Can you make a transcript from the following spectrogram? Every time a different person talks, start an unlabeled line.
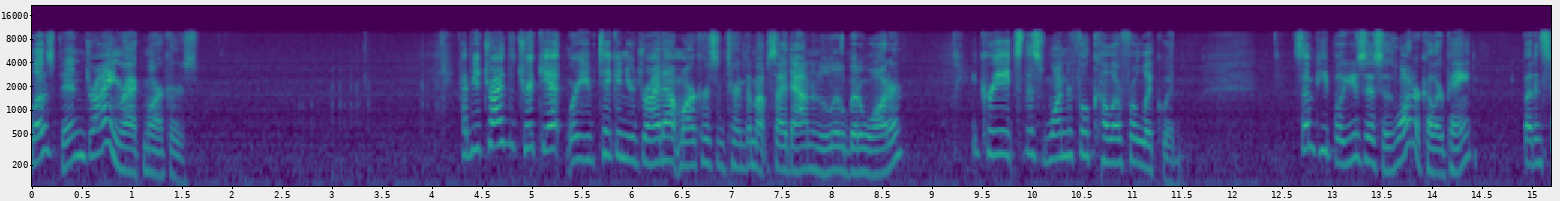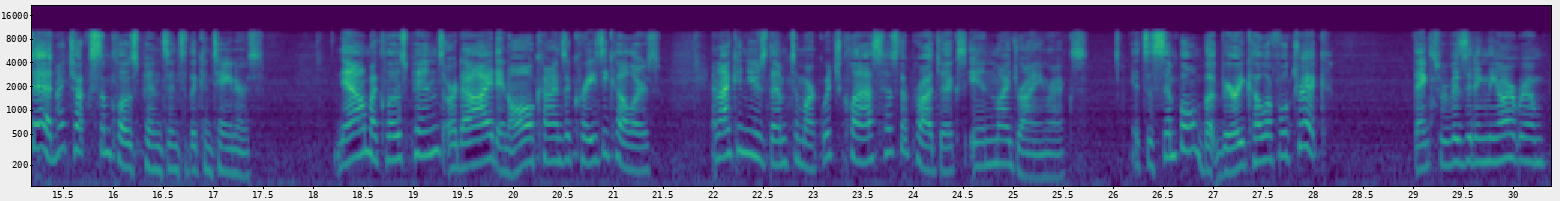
clothespin drying rack markers. Have you tried the trick yet where you've taken your dried out markers and turned them upside down in a little bit of water? It creates this wonderful colorful liquid. Some people use this as watercolor paint, but instead I chucked some clothespins into the containers. Now my clothespins are dyed in all kinds of crazy colors, and I can use them to mark which class has their projects in my drying racks. It's a simple but very colorful trick. Thanks for visiting the art room.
